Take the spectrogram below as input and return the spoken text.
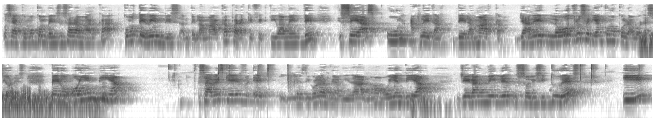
o sea, cómo convences a la marca, cómo te vendes ante la marca para que efectivamente seas un atleta de la marca. Ya de lo otro serían como colaboraciones, pero hoy en día, ¿sabes qué es? Eh, les digo la realidad, ¿no? Hoy en día llegan miles de solicitudes y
